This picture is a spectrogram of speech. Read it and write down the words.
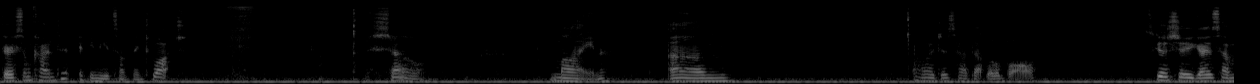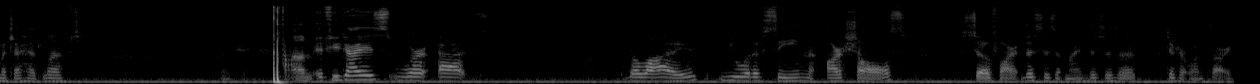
there's some content if you need something to watch. So, mine. Um, Oh, I just had that little ball. I was going to show you guys how much I had left. Okay. Um, if you guys were at the live, you would have seen our shawls so far. This isn't mine. This is a different one. Sorry.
